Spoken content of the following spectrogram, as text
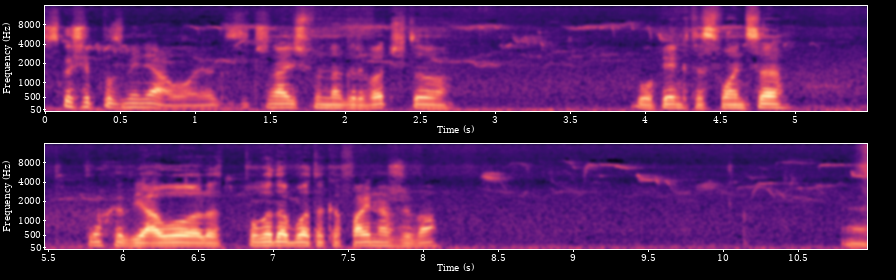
Wszystko się pozmieniało. Jak zaczynaliśmy nagrywać, to było piękne słońce. Trochę wiało, ale pogoda była taka fajna, żywa. E,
